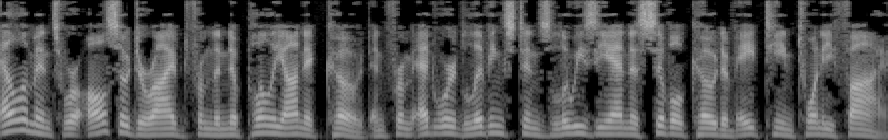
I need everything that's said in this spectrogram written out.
Elements were also derived from the Napoleonic Code and from Edward Livingston's Louisiana Civil Code of 1825.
